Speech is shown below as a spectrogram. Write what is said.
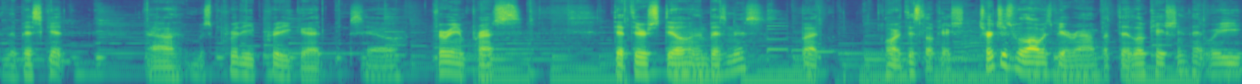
and the biscuit uh, was pretty pretty good. So very impressed that they're still in business, but or at this location. Church's will always be around, but the location that we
